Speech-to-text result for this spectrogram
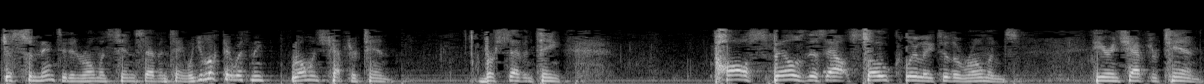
just cemented in Romans 10 17. Would you look there with me? Romans chapter 10, verse 17. Paul spells this out so clearly to the Romans here in chapter 10.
